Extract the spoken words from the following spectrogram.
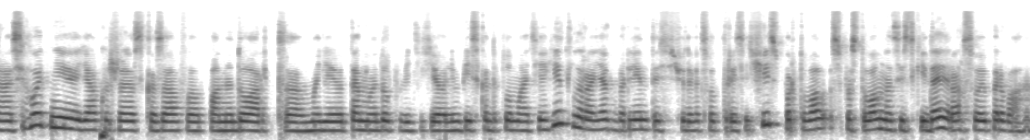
е, сьогодні, як уже сказав пан Едуард, е, моєю темою доповіді є олімпійська дипломатія Гітлера, як Берлін 1936 спортував, спростував нацистські ідеї расової переваги.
